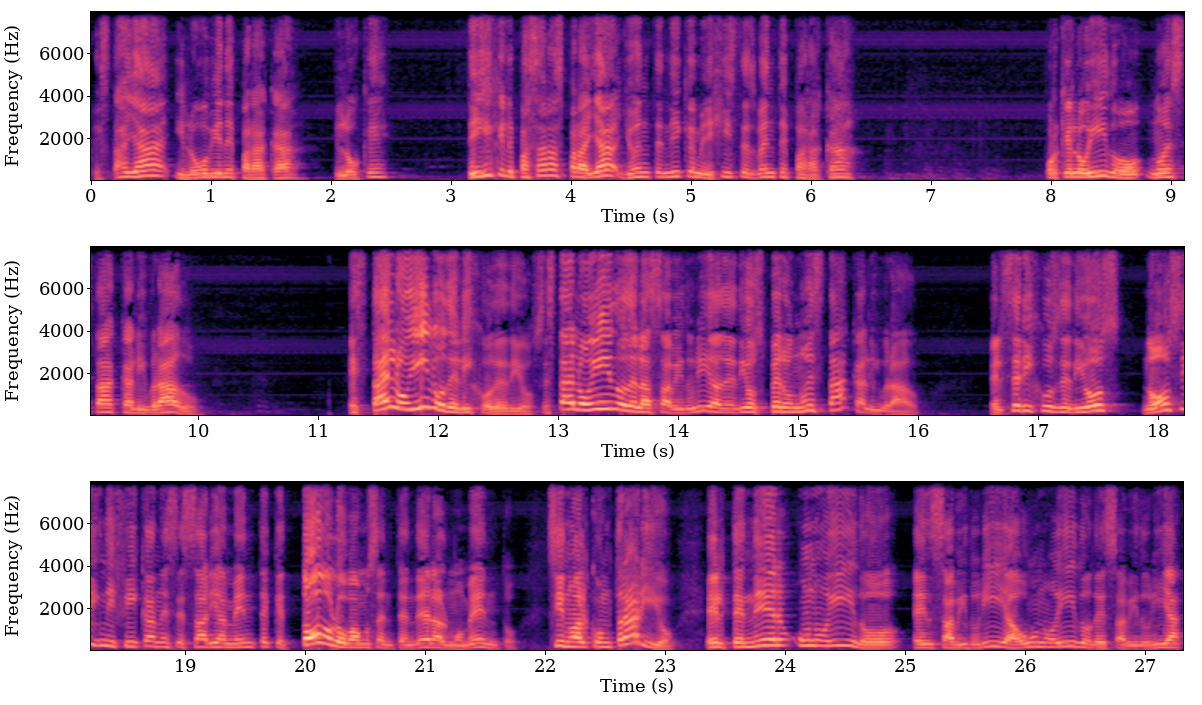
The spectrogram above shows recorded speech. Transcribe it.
está allá y luego viene para acá. ¿Y lo qué? Te dije que le pasaras para allá. Yo entendí que me dijiste, vente para acá. Porque el oído no está calibrado. Está el oído del Hijo de Dios, está el oído de la sabiduría de Dios, pero no está calibrado. El ser hijos de Dios no significa necesariamente que todo lo vamos a entender al momento, sino al contrario, el tener un oído en sabiduría un oído de sabiduría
